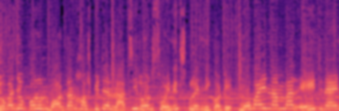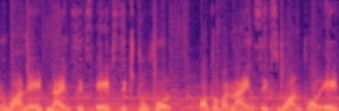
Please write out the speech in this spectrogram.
যোগাযোগ করুন বর্দান হসপিটাল, রাঁচি রোড, সৈনিক স্কুলের নিকটে। Mobile number eight nine one eight nine six eight six two four অথবা nine six one four eight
